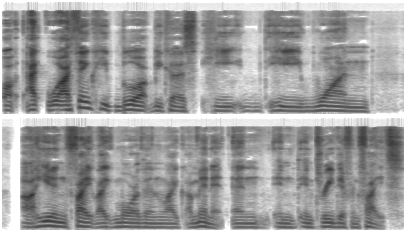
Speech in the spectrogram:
Well, I, well, I think he blew up because he he won. Uh, he didn't fight like more than like a minute, and in in three different fights,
